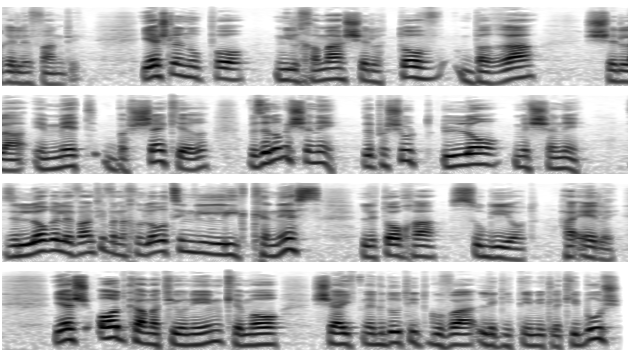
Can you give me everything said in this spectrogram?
רלוונטי. יש לנו פה מלחמה של הטוב ברע, של האמת בשקר, וזה לא משנה, זה פשוט לא משנה. זה לא רלוונטי ואנחנו לא רוצים להיכנס לתוך הסוגיות האלה. יש עוד כמה טיעונים, כמו שההתנגדות היא תגובה לגיטימית לכיבוש,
